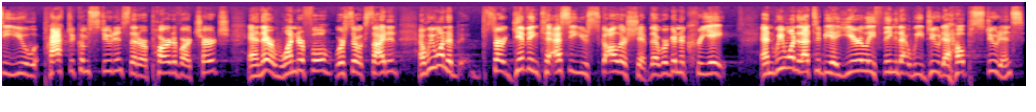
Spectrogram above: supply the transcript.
SEU practicum students that are a part of our church, and they're wonderful. We're so excited. And we want to start giving to SEU scholarship that we're going to create. And we wanted that to be a yearly thing that we do to help students.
